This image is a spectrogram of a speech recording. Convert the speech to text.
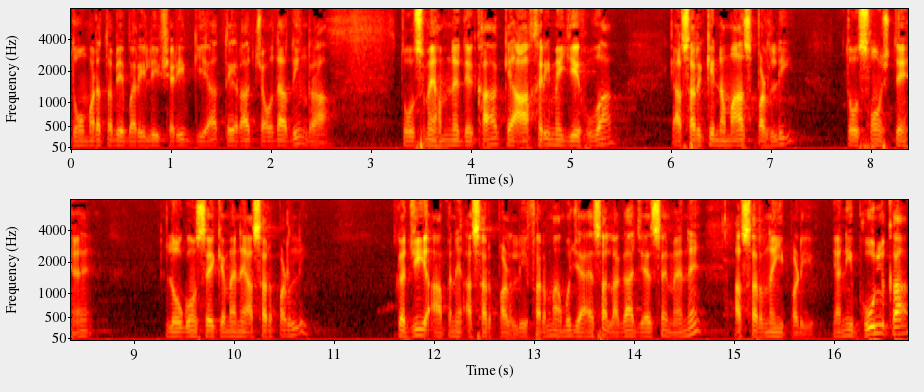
دو مرتبہ بریلی شریف کیا تیرہ چودہ دن رہا۔ تو اس میں ہم نے دیکھا کہ آخری میں یہ ہوا اثر کی نماز پڑھ لی تو سوچتے ہیں لوگوں سے کہ میں نے اثر پڑھ لی۔ کہ جی آپ نے اثر پڑھ لی۔ فرما، مجھے ایسا لگا جیسے میں نے اثر نہیں پڑھی۔ یعنی بھول کا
